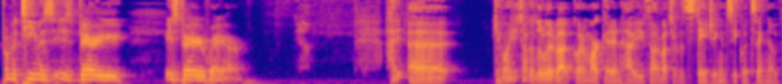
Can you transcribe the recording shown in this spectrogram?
from a team is is very is very rare. Yeah. How do, uh, Kevin, why don't you talk a little bit about go to market and how you thought about sort of the staging and sequencing of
